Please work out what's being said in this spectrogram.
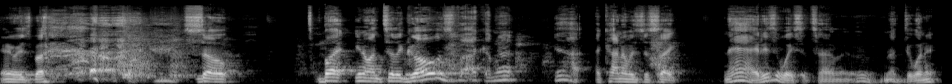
Anyways, but so, but you know, until it goes, fuck, I'm not. Yeah, I kind of was just like, nah, it is a waste of time. Like, I'm not doing it.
